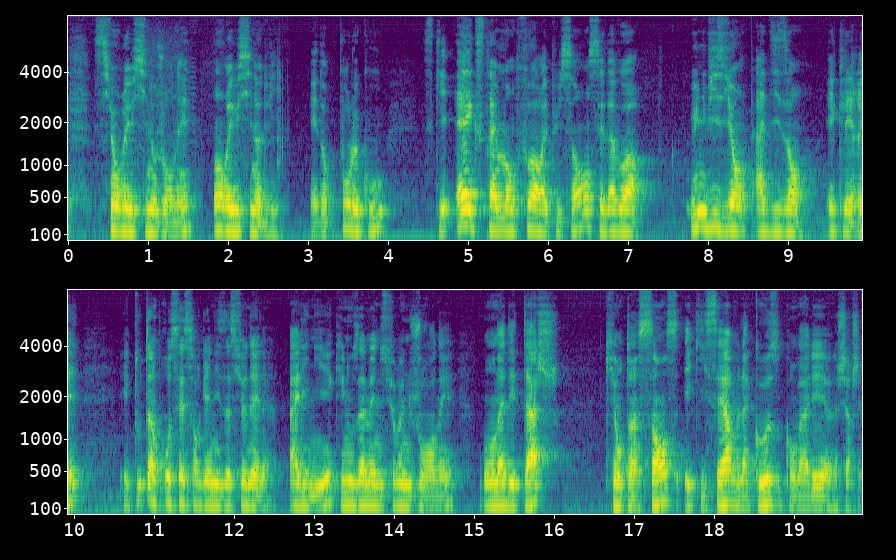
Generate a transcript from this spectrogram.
si on réussit nos journées, on réussit notre vie. Et donc pour le coup, ce qui est extrêmement fort et puissant, c'est d'avoir une vision à 10 ans éclairée et tout un process organisationnel aligné qui nous amène sur une journée où on a des tâches qui ont un sens et qui servent la cause qu'on va aller euh, chercher.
